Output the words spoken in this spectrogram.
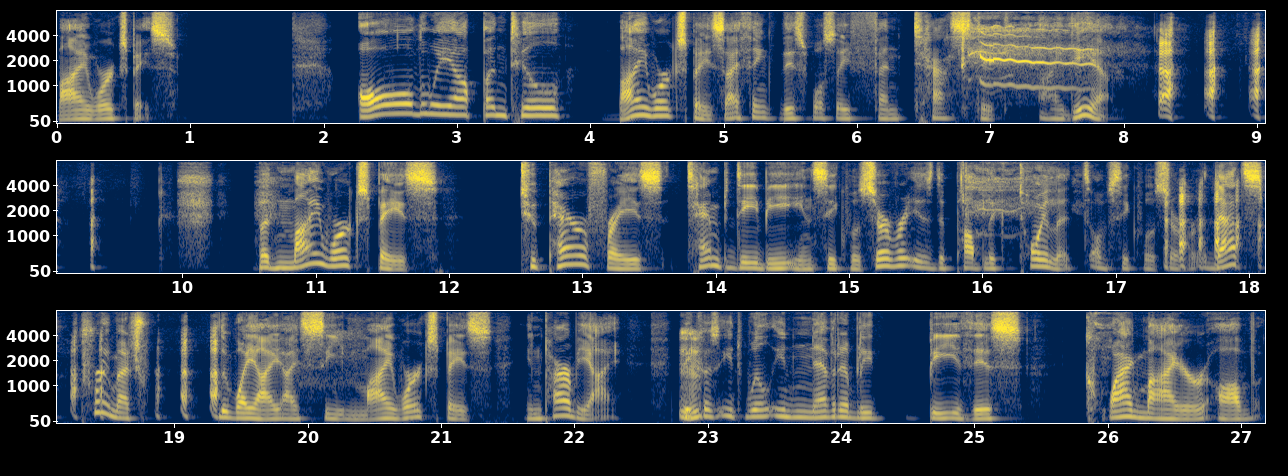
My Workspace. All the way up until My Workspace, I think this was a fantastic idea. But My Workspace, to paraphrase TempDB in SQL Server, is the public toilet of SQL Server. That's pretty much the way I, I see My Workspace in Power BI, mm-hmm. because it will inevitably be this quagmire of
